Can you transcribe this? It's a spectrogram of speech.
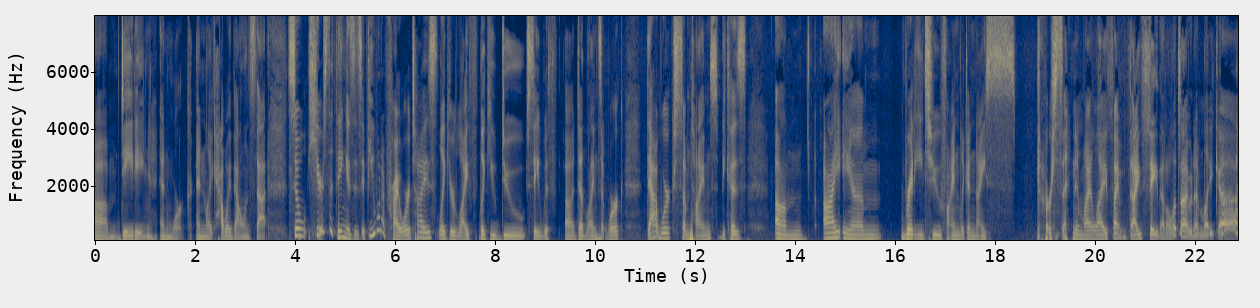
um, dating and work and like how I balance that. So here's the thing: is is if you want to prioritize like your life, like you do, say with uh, deadlines at work, that works sometimes because um, I am ready to find like a nice person in my life. I'm I say that all the time, and I'm like, uh,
